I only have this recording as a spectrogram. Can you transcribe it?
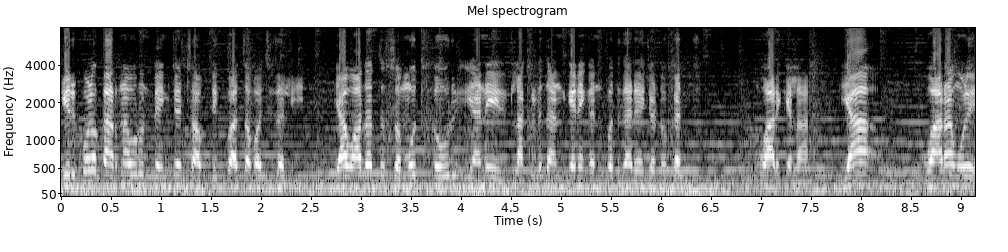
किरकोळ कारणावरून त्यांच्या शाब्दिक बाचाबाची झाली. या वादात समोद कौर याने लाकडी दांडक्याने गणपत घारे याच्या डोक्यात वार केला. या वारामुळे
